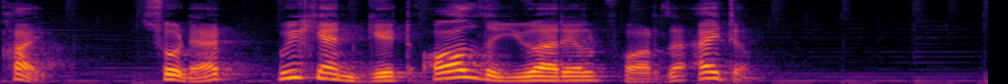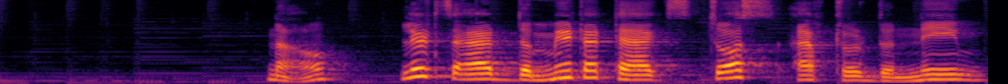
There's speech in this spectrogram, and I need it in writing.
5 so that we can get all the URL for the item. Now let's add the meta tags just after the name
